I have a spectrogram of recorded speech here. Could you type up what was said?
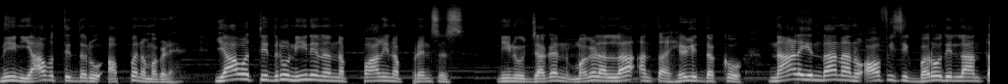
ನೀನು ಯಾವತ್ತಿದ್ದರೂ ಅಪ್ಪನ ಮಗಳೇ. ಯಾವತ್ತಿದ್ರೂ ನೀನೇ ನನ್ನ ಪಾಲಿನ ಪ್ರಿನ್ಸಸ್. ನೀನು ಜಗನ್ ಮಗಳಲ್ಲ ಅಂತ ಹೇಳಿದ್ದಕ್ಕೂ ನಾಳೆಯಿಂದ ನಾನು ಆಫೀಸಿಗೆ ಬರೋದಿಲ್ಲ ಅಂತ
